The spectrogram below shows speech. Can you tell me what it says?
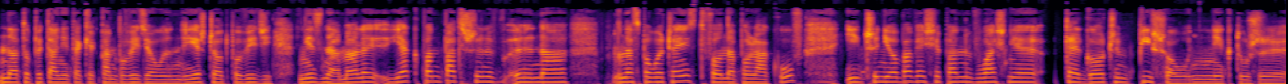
Na to pytanie, tak jak pan powiedział, jeszcze odpowiedzi nie znamy, ale jak pan patrzy e, na, na społeczeństwo, na Polaków i czy nie obawia się pan właśnie tego, o czym piszą niektórzy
